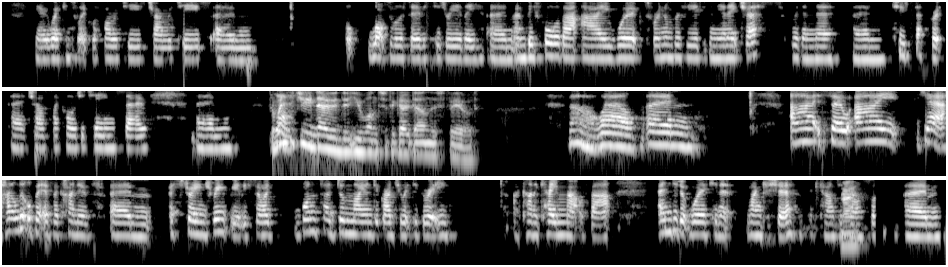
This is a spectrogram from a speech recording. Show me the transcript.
you know working to local authorities, charities, um, lots of other services really. Um, and before that, I worked for a number of years within the NHS within uh, um, two separate uh, child psychology teams. So, um, so yeah. when did you know that you wanted to go down this field? Oh well, um, I so I yeah I had a little bit of a kind of um, a strange route really. So I once I'd done my undergraduate degree, I kind of came out of that ended up working at Lancashire County right. Council um,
